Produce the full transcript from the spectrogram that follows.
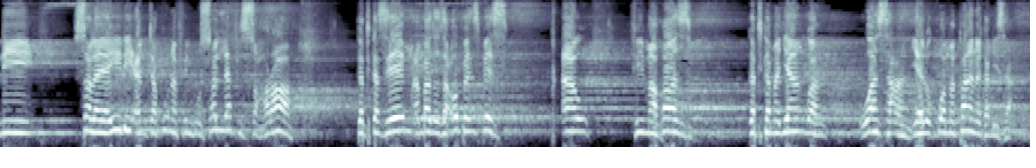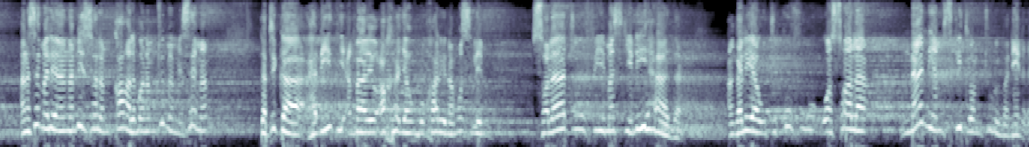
ni sala ya idi an takuna fil musalla fi sahara katika sehemu ambazo za open space au fi maghazi katika majangwa wasaa yaliokuwa mapana kabisa. Anasema ile nabii sallam qala bwana mtume amesema katika hadithi ambayo akhrajahu bukhari na muslim salatu fi masjidi hadha. Angalia utukufu wa swala ndani ya msikiti wa mtume Madina.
